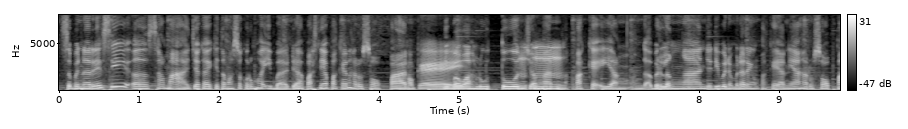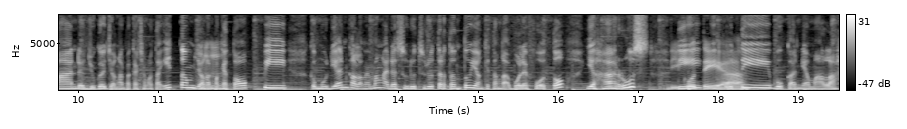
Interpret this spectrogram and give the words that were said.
Sebenarnya sih eh, sama aja kayak kita masuk ke rumah ibadah, pastinya pakaian harus sopan. Oke. Di bawah lutut, Mm-mm. jangan pakai yang enggak berlengan. Jadi benar-benar yang pakaiannya harus sopan dan juga jangan pakai kacamata hitam, jangan Mm-mm. pakai topi. Kemudian kalau memang ada sudut-sudut tertentu yang kita nggak boleh foto, ya harus Diikuti ya. diikuti, bukannya malah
